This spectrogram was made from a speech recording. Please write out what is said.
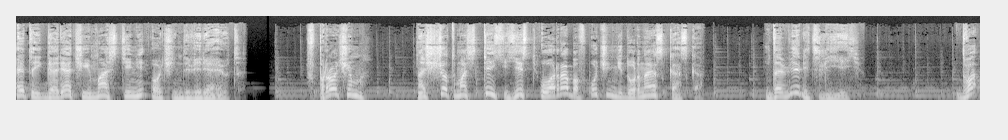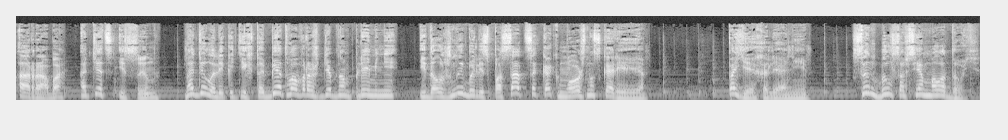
этой горячей масти не очень доверяют. Впрочем, насчет мастей есть у арабов очень недурная сказка. Доверить ли ей? Два араба, отец и сын, наделали каких-то бед во враждебном племени и должны были спасаться как можно скорее – Поехали они. Сын был совсем молодой.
